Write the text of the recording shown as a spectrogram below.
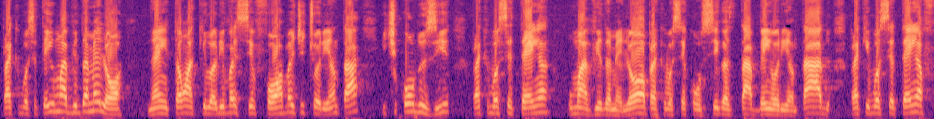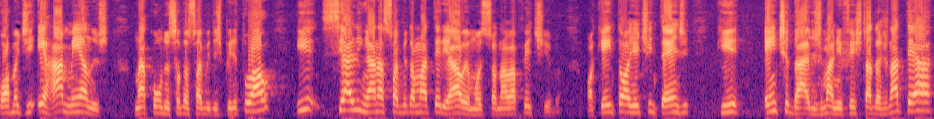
para que você tenha uma vida melhor. Né? Então aquilo ali vai ser formas de te orientar e te conduzir para que você tenha uma vida melhor, para que você consiga estar bem orientado, para que você tenha forma de errar menos na condução da sua vida espiritual e se alinhar na sua vida material, emocional e afetiva. Ok? Então a gente entende que entidades manifestadas na Terra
